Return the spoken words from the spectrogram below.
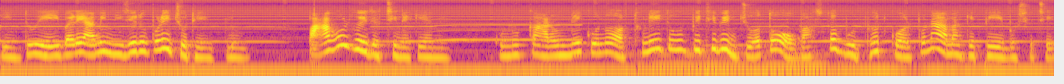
কিন্তু এইবারে আমি নিজের উপরেই চটে উঠলুম। পাগল হয়ে যাচ্ছি নাকি আমি? কোনো কারণ নেই, কোনো অর্থ নেই, তবু পৃথিবীর যত অবাস্তব উদ্ভট কল্পনা আমাকে পেয়ে বসেছে।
